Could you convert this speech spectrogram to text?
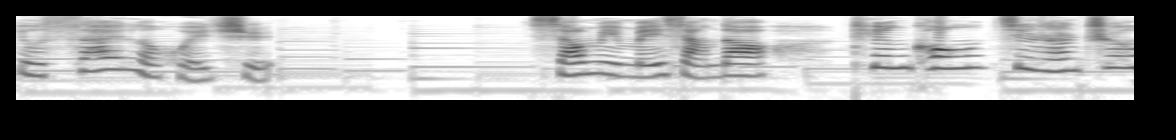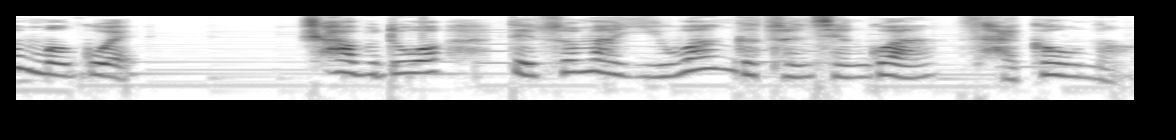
又塞了回去。小米没想到。天空竟然这么贵，差不多得存满一万个存钱罐才够呢。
